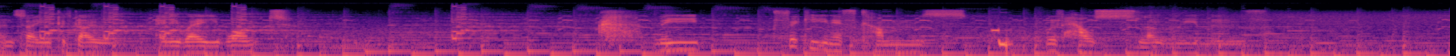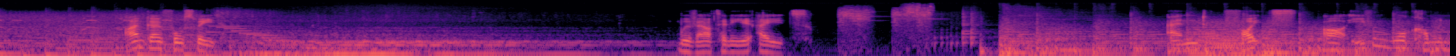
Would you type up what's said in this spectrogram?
and so you could go anywhere you want. The trickiness comes with how slow you move. I'm going full speed. Without any aids. And fights are even more common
